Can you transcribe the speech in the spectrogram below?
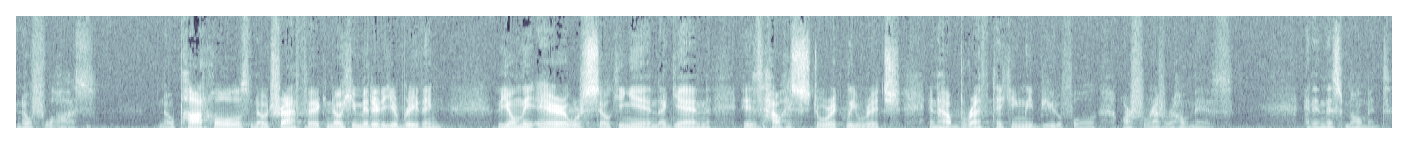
no flaws, no potholes, no traffic, no humidity you're breathing. The only air we're soaking in, again, is how historically rich and how breathtakingly beautiful our forever home is. And in this moment,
